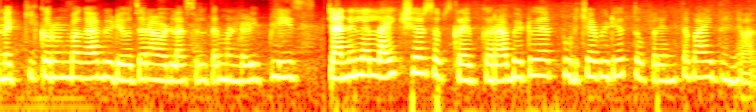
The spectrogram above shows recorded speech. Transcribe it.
नक्की करून बघा. व्हिडिओ जर आवडला असेल तर मंडळी प्लीज चॅनलला लाईक शेअर सबस्क्राईब करा. भेटूयात पुढच्या व्हिडिओत तोपर्यंत. बाय धन्यवाद.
